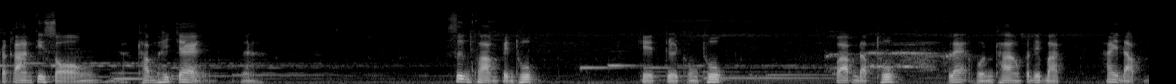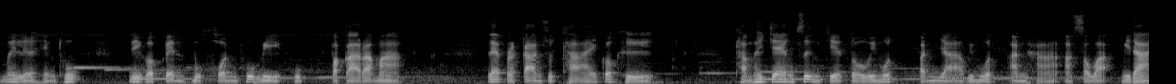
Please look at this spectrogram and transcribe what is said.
ประการที่สองทำให้แจ้งนะซึ่งความเป็นทุกข์ เหตุเกิดของทุกข์ ความดับทุกข์ และหนทางปฏิบัติให้ดับไม่เหลือแห่งทุกข์ นี่ก็เป็นบุคคลผู้มีอุปการะมาก และประการสุดท้ายก็คือทำให้แจ้งซึ่งเจโตวิมุตติ ปัญญาวิมุตติ อันหาอาสวะไม่ได้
